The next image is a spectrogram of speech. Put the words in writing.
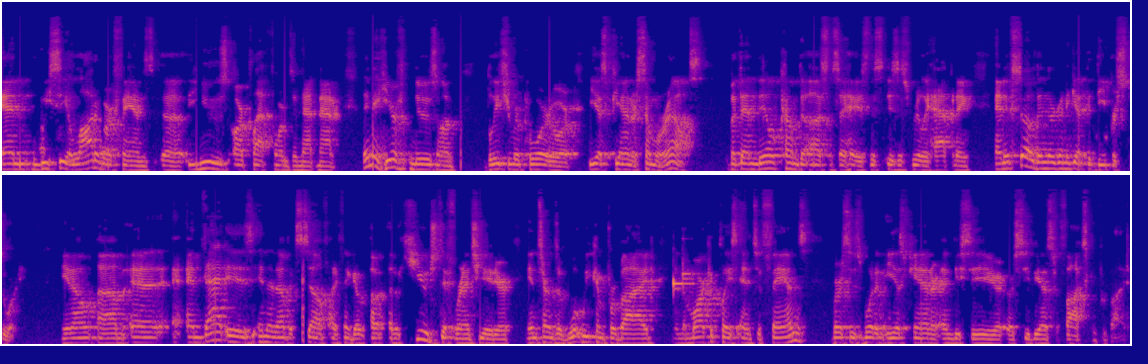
And we see a lot of our fans uh, use our platforms in that manner. They may hear news on Bleacher Report or ESPN or somewhere else, but then they'll come to us and say, hey, is this is this really happening? And if so, then they're going to get the deeper story you know, um, and, and that is in and of itself, I think, a, a, a, huge differentiator in terms of what we can provide in the marketplace and to fans versus what an ESPN or NBC or, or CBS or Fox can provide.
